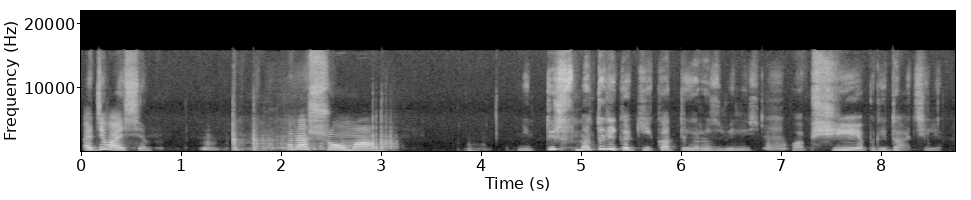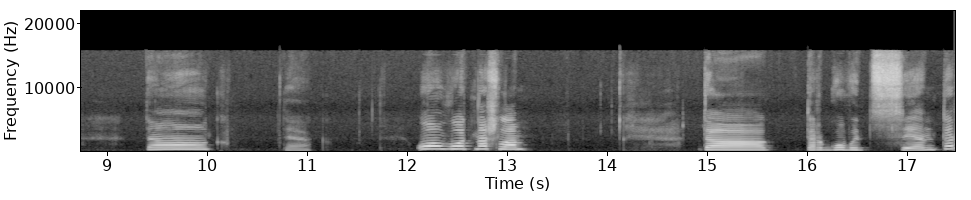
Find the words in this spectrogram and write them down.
Одевайся. Хорошо, мам. Не, ты ж смотри, какие коты развелись. Вообще предатели. Так, так. О, вот, нашла. Так, торговый центр.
